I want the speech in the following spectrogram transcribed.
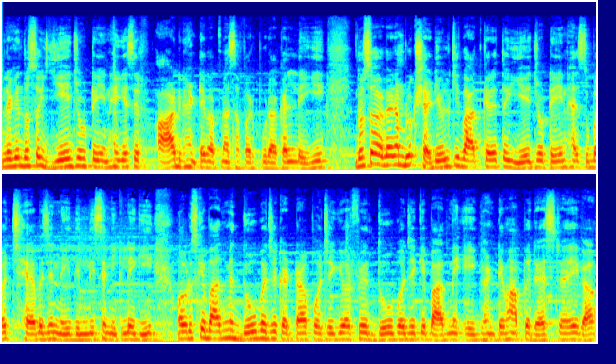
लेकिन दोस्तों, ये जो ट्रेन है, ये सिर्फ़ आठ घंटे में अपना सफ़र पूरा कर लेगी। दोस्तों, अगर हम लोग शेड्यूल की बात करें तो ये जो ट्रेन है, सुबह छः बजे नई दिल्ली से निकलेगी और उसके बाद में दो बजे कटरा पहुँचेगी और फिर दो बजे के बाद में एक घंटे वहाँ पर रेस्ट रहेगा।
